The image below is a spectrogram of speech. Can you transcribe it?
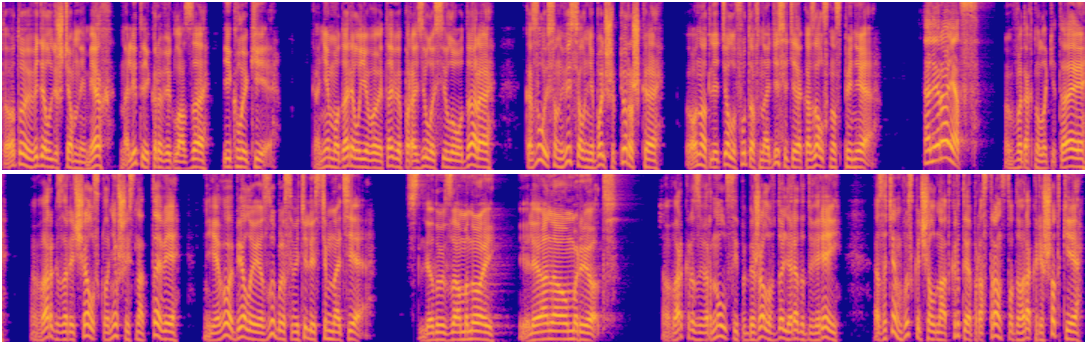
Тот увидел лишь темный мех, налитые кровью глаза и клыки. Конем ударил его, и Тави поразила сила удара. Казалось, он весил не больше перышка. Он отлетел футов на 10 и оказался на спине. «Алиранец!» – выдохнула Китай. Варк зарычал, склонившись над Тави. Его белые зубы светились в темноте. «Следуй за мной, или она умрет. Варк развернулся и побежал вдоль ряда дверей, а затем выскочил на открытое пространство двора к решетке,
